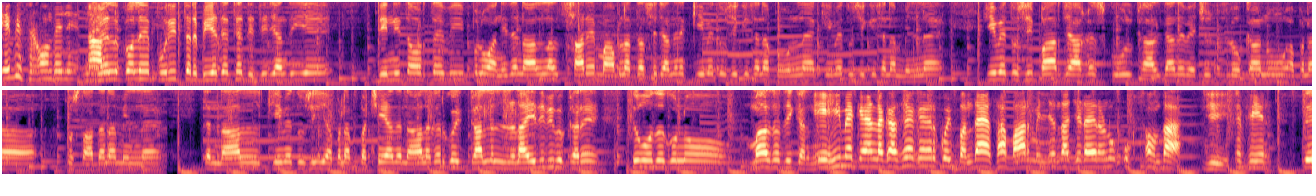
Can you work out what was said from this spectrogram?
ਇਹ ਵੀ ਸਿਖਾਉਂਦੇ ਜੇ ਨਾਲ? ਬਿਲਕੁਲ ਇਹ ਪੂਰੀ ਤਰਬੀਅਤ ਇੱਥੇ ਦਿੱਤੀ ਜਾਂਦੀ ਹੈ ਦੀਨੀ ਤੌਰ ਤੇ ਵੀ ਭਲਵਾਨੀ ਦੇ ਨਾਲ ਨਾਲ ਸਾਰੇ ਮਾਮਲਾ ਦੱਸੇ ਜਾਂਦੇ ਨੇ ਕਿਵੇਂ ਤੁਸੀਂ ਕਿਸੇ ਨਾਲ ਬੋਲਣਾ ਹੈ ਕਿਵੇਂ ਤੁਸੀਂ ਕਿਸੇ ਨਾਲ ਮਿਲਣਾ ਹੈ ਕਿਵੇਂ ਤੁਸੀਂ ਬਾਹਰ ਜਾ ਕੇ ਸਕੂਲ ਕਾਲਜਾਂ ਦੇ ਵਿੱਚ ਲੋਕਾਂ ਨੂੰ ਆਪਣਾ ਉਸਤਾਦਾਂ ਨਾਲ ਮਿਲਣਾ ਹੈ ਤੇ ਨਾਲ ਕਿਵੇਂ ਤੁਸੀਂ ਆਪਣਾ ਬੱਚਿਆਂ ਦੇ ਨਾਲ ਅਗਰ ਕੋਈ ਗੱਲ ਲੜਾਈ ਦੀ ਵੀ ਕੋਈ ਕਰੇ ਤੇ ਉਹਦੇ ਕੋਲੋਂ ਮਦਦ ਹੀ ਕਰਨੀ ਇਹੀ ਮੈਂ ਕਹਿਣ ਲੱਗਾ ਸੀ ਕਿ ਅਗਰ ਕੋਈ ਬੰਦਾ ਐਸਾ ਬਾਹਰ ਮਿਲ ਜਾਂਦਾ ਜਿਹੜਾ ਇਹਨਾਂ ਨੂੰ ਉਕਸਾਉਂਦਾ ਜੀ। ਤੇ ਫਿਰ ਤੇ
